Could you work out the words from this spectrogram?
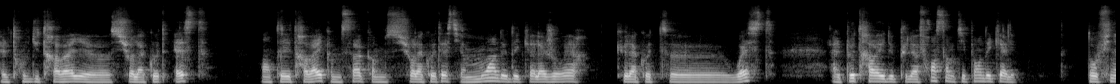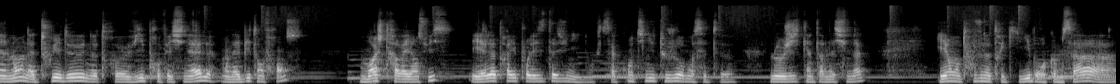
elle trouve du travail sur la côte Est, en télétravail, comme ça, comme sur la côte Est, il y a moins de décalage horaire que la côte euh, Ouest, elle peut travailler depuis la France un petit peu en décalé. Donc finalement, on a tous les deux notre vie professionnelle, on habite en France, moi je travaille en Suisse, et elle a travaillé pour les États-Unis. Donc ça continue toujours dans cette euh, logique internationale. Et on trouve notre équilibre comme ça,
